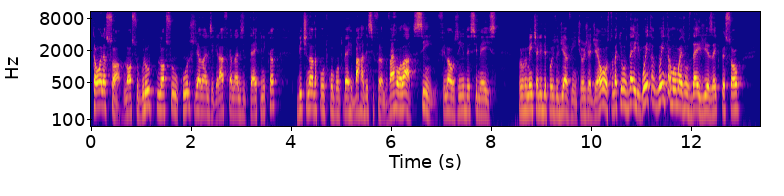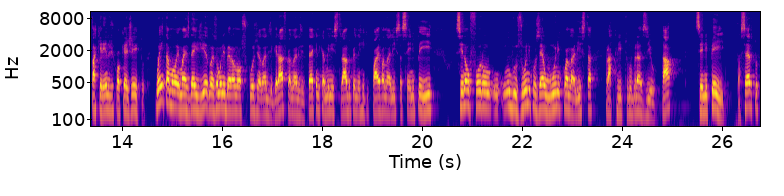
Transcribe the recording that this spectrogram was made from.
Então olha só, nosso grupo, nosso curso de análise gráfica, análise técnica, bitnada.com.br barra decifrando. Vai rolar? Sim, finalzinho desse mês. Provavelmente ali depois do dia 20. Hoje é dia 11, então daqui uns 10 dias. Aguenta, aguenta a mão mais uns 10 dias aí que o pessoal tá querendo de qualquer jeito. Aguenta a mão aí mais 10 dias, nós vamos liberar o nosso curso de análise gráfica, análise técnica, ministrado pelo Henrique Paiva, analista CNPI. Se não for um, um dos únicos, é o único analista para cripto no Brasil, tá? CNPI, tá certo?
